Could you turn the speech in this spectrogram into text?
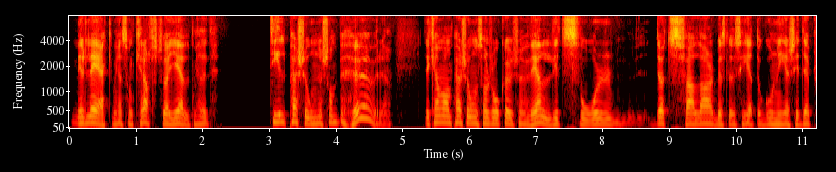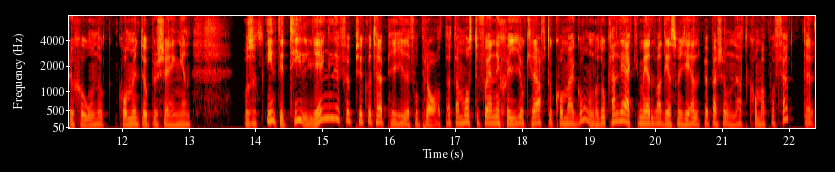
med läkemedel som kraftfulla hjälpmedel till personer som behöver det. Det kan vara en person som råkar ut för en väldigt svår dödsfall arbetslöshet och går ner sig i depression och kommer inte upp ur sängen. Och som inte är tillgänglig för psykoterapi eller för att prata utan måste få energi och kraft att komma igång. Och då kan läkemedel vara det som hjälper personen att komma på fötter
